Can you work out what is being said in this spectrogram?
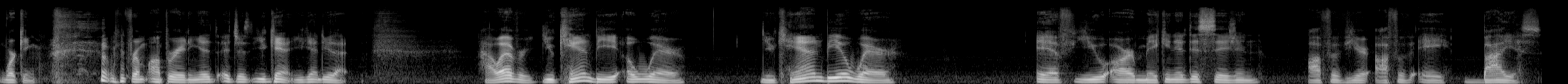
working, from operating. It it just you can't. You can't do that. However, you can be aware. You can be aware if you are making a decision off of your off of a bias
